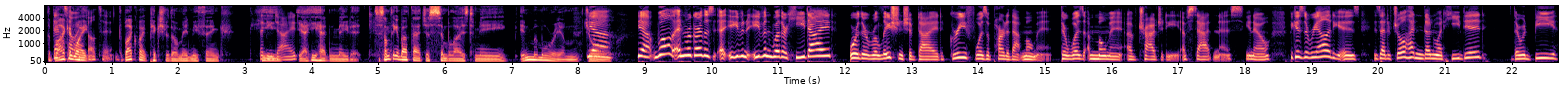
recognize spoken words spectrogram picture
The That's black how and white I felt it. The black and white picture though made me think That he died? Yeah, he hadn't made it. So something about that just symbolized to me in memoriam. Joel. Yeah, yeah. Well, and regardless, uh, even even whether he died or their relationship died, grief was a part of that moment. There was a moment of tragedy, of sadness, you know, because the reality is is that if Joel hadn't done what he did, there would be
